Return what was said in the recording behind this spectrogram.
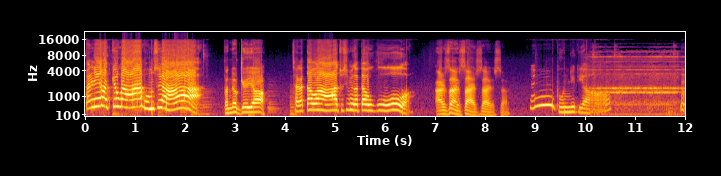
빨리 학교 가 봄수야 다녀올게야. 잘 갔다 와 조심히 갔다 오고 알았어 알았어 알았어 알았어. 음, 뭔 일이야 음,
